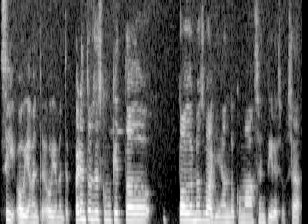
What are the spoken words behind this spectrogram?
Sí, obviamente, obviamente. Pero entonces como que todo, todo nos va guiando como a sentir eso. O sea,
